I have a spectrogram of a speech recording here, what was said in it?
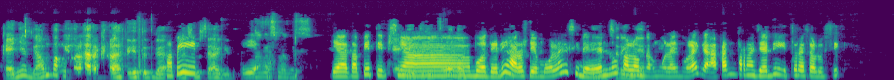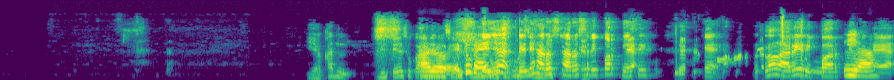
Kayaknya gampang ya olahraga lari itu gak, Tapi- susah gitu. Iya. Bagus, bagus. Ya, tapi tipsnya gitu buat Denny harus dia mulai sih, Den. Yang Lu kalau nggak mulai-mulai nggak akan pernah jadi itu resolusi. Iya kan di sini suka Aduh, ada resolusi itu kayak- Kayaknya Denny harus harus kan. report gak Ya. sih? Kayak lo lari report gitu. Iya. Kayak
